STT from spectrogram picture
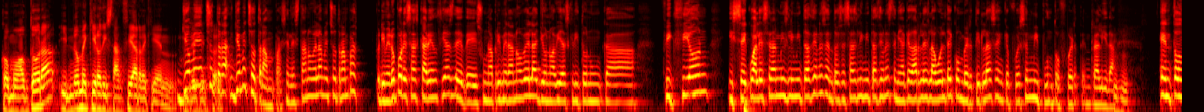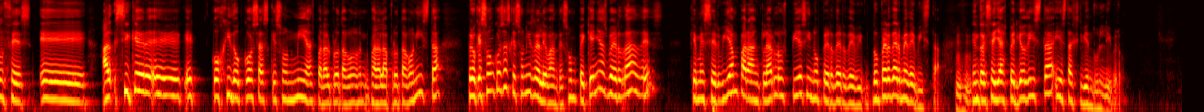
como autora y no me quiero distanciar de quien. Yo, me, he hecho yo me he hecho trampas. En esta novela me he hecho trampas, primero por esas carencias de, de, es una primera novela, yo no había escrito nunca ficción y sé cuáles eran mis limitaciones, entonces esas limitaciones tenía que darles la vuelta y convertirlas en que fuesen mi punto fuerte, en realidad. Entonces, eh, sí que eh, he cogido cosas que son mías para, el para la protagonista, pero que son cosas que son irrelevantes, son pequeñas verdades que me servían para anclar los pies y no, perder de, no perderme de vista. Entonces ella es periodista y está escribiendo un libro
